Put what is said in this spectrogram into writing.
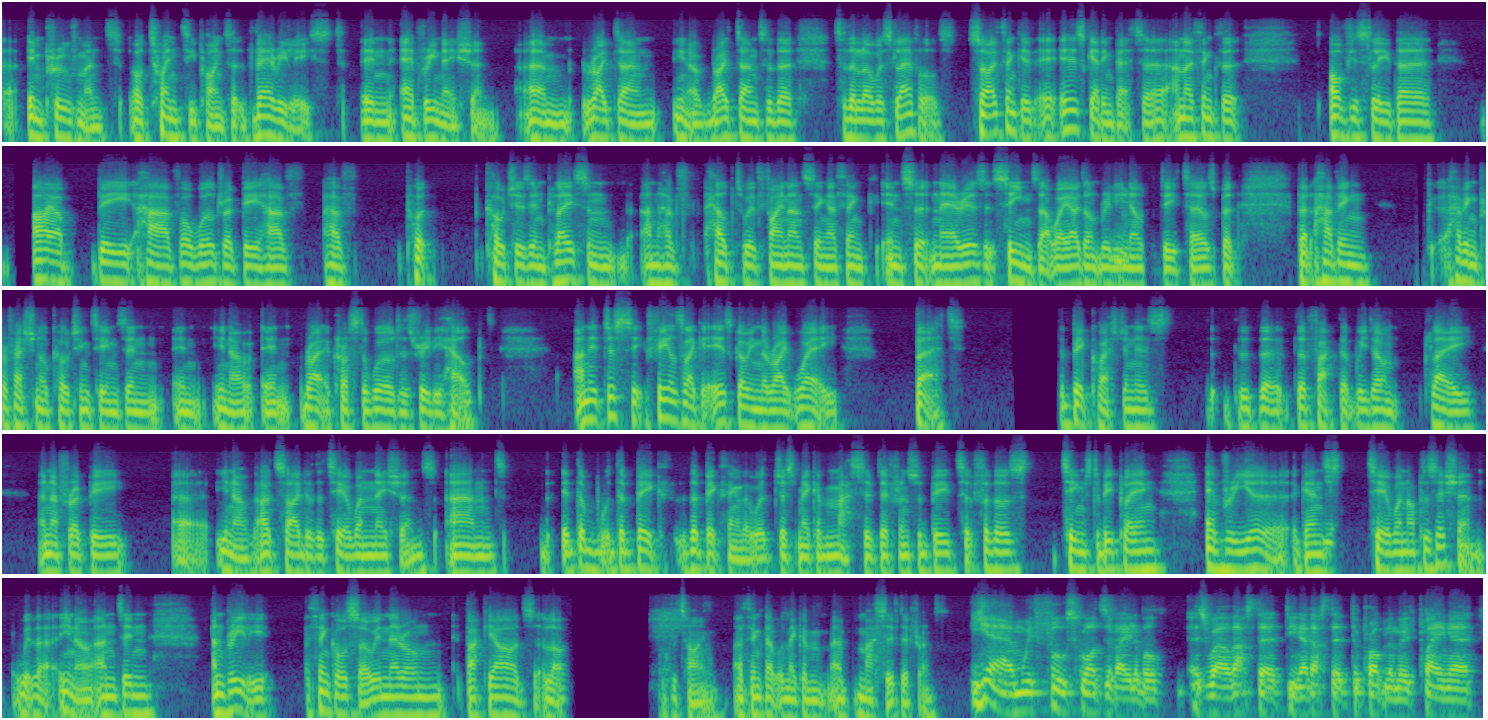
uh, improvement or 20 points at very least in every nation um, right down you know right down to the to the lowest levels. So i think it, it is getting better and i think that obviously the irb have or world rugby have have put coaches in place and and have helped with financing i think in certain areas. It seems that way. I don't really mm. know the details but but having having professional coaching teams in in you know in right across the world has really helped and it just it feels like it is going the right way. But the big question is the the the fact that we don't play enough rugby uh, you know outside of the tier 1 nations. And it, the the big the big thing that would just make a massive difference would be to, for those teams to be playing every year against tier one opposition with that, you know, and in and really, I think also in their own backyards a lot the time. I think that would make a, a massive difference. Yeah, and with full squads available as well. That's the you know that's the the problem with playing a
